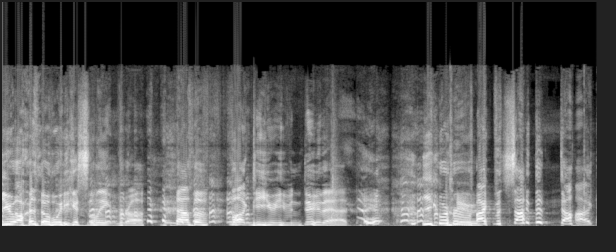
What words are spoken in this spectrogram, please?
you are the weakest link, bro. How the fuck do you even do that? You were Dude. right beside the dock.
